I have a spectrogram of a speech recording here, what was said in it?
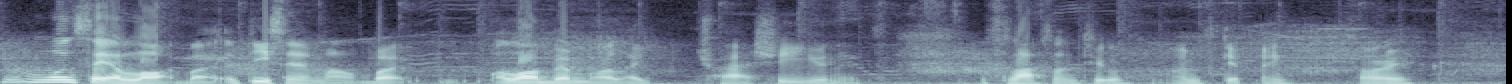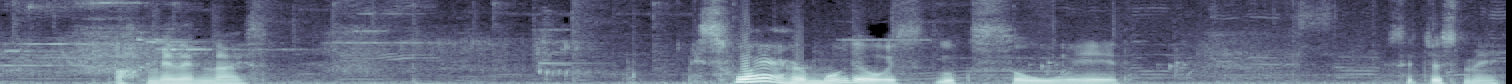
I won't say a lot, but a decent amount, but a lot of them are like trashy units. This last one too, I'm skipping. Sorry. Oh, nice. I swear her model is looks so weird. Is it just me?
